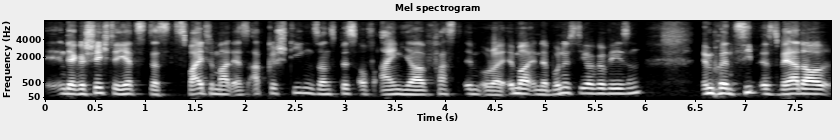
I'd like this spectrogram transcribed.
in der Geschichte jetzt das zweite Mal erst abgestiegen, sonst bis auf ein Jahr fast im oder immer in der Bundesliga gewesen. Im Prinzip ist Werder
